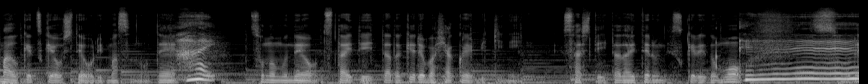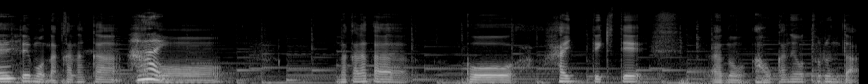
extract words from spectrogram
まあ、受付をしておりますので、はい、その旨を伝えていただければ100円引きにさせていただいてるんですけれども、それでもなかなか、あのなかなかこう入ってきてあのあお金を取るんだ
